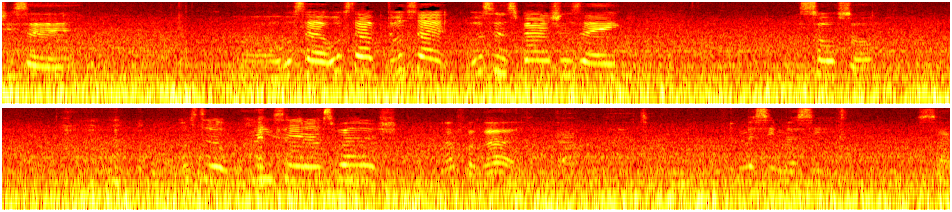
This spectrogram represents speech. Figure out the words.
She said, uh, what's that, what's that, what's that, what's in Spanish and say, so-so. The how you say that in Spanish? I forgot. Missy Missy. So I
